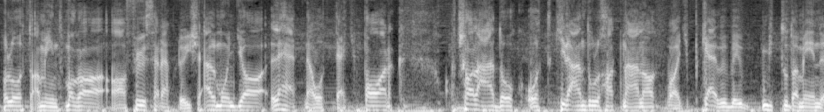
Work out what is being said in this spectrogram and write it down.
holott, amint maga a főszereplő is elmondja, lehetne ott egy park, családok ott kirándulhatnának, vagy mit tudom én,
